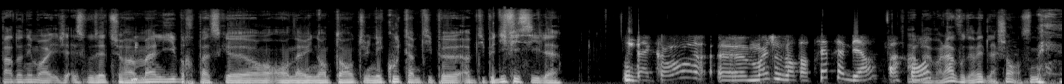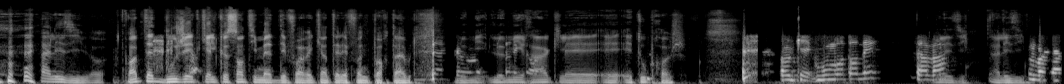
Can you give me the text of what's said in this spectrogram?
Pardonnez-moi, est-ce que vous êtes sur un main libre parce que on, on a une entente, une écoute un petit peu, un petit peu difficile? D'accord. Euh, moi, je vous entends très très bien. Par Ah contre, ben voilà, vous avez de la chance. Mais allez-y. Il faudra peut-être bouger de quelques centimètres des fois avec un téléphone portable. Le, mi- miracle est, est- est tout proche. ok. Vous m'entendez? Ça va? Allez-y, allez-y. Voilà.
